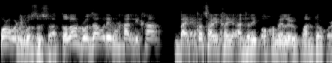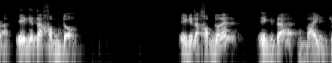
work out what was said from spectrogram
পৰৱৰ্তী প্ৰশ্ন চোৱা তলৰ ব্ৰজাৱলী ভাষাত লিখা বাক্য চাৰি শাৰী আধুনিক অসমীয়ালৈ ৰূপান্তৰ কৰা। এইকেইটা শব্দ। এইকেইটা শব্দনে এইকেইটা বাক্য।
